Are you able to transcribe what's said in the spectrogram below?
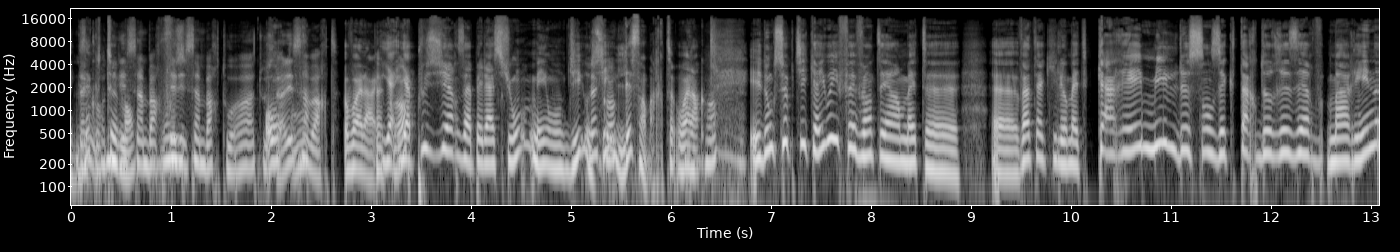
on dit Exactement. les Saint-Barthais, Vous- les Saint-Barthois, tout On- ça, les on- Saint-Barth. Voilà, il y, a- y plusieurs appellations, mais on dit aussi les Saint-Barth. Voilà. Et donc ce petit caillou, il fait 21 mètres, euh, euh, 21 km carrés, 1200 hectares de réserve marine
